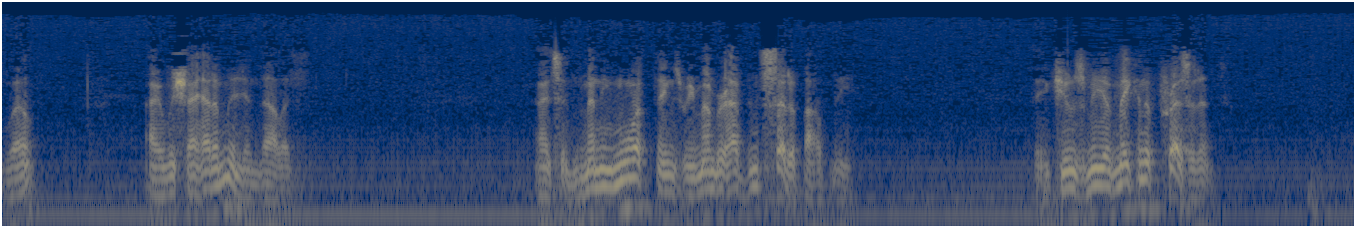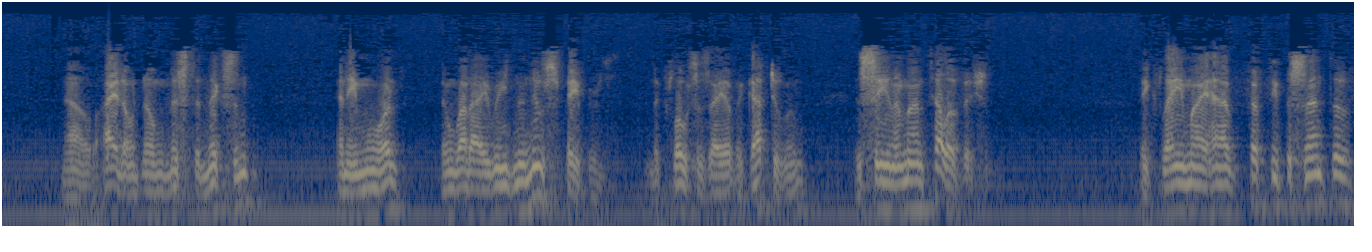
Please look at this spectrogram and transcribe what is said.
Well, I wish I had a million dollars. I said, many more things, remember, have been said about me. They accused me of making a president. Now, I don't know Mr. Nixon any more than what I read in the newspapers. The closest I ever got to him is seeing him on television. They claim I have 50% of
